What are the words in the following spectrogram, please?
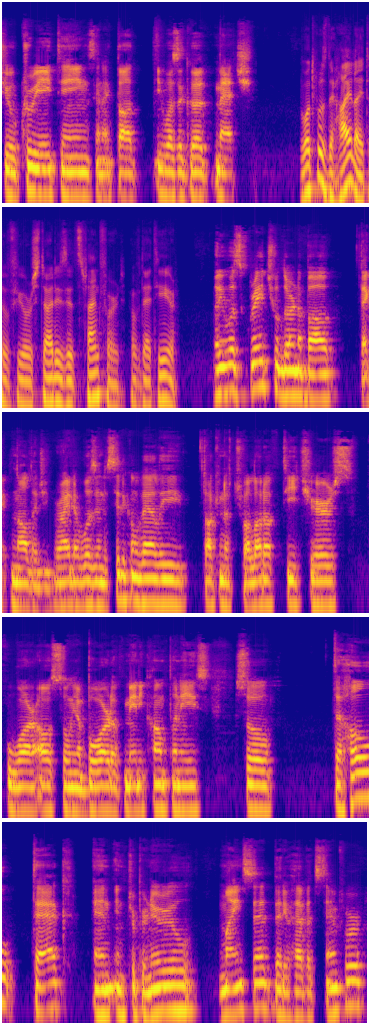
to create things. And I thought it was a good match. What was the highlight of your studies at Stanford of that year? But it was great to learn about technology, right? I was in the Silicon Valley talking to a lot of teachers who are also in a board of many companies. So the whole tech and entrepreneurial mindset that you have at Stanford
